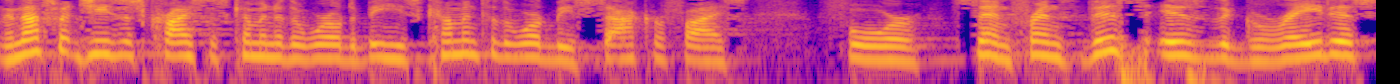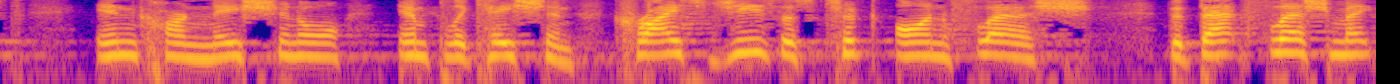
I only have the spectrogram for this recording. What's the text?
And that's what Jesus Christ has come into the world to be. He's come into the world to be sacrifice for sin. Friends, this is the greatest incarnational implication. Christ Jesus took on flesh that that flesh may,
